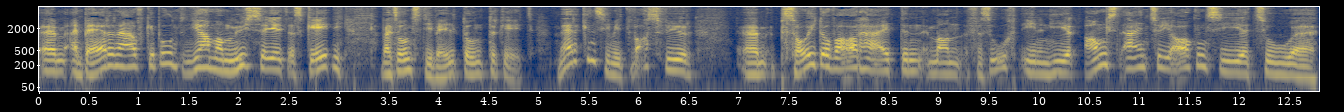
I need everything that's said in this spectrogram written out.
ähm, ein Bären aufgebunden. Ja, man müsse jetzt, das geht nicht, weil sonst die Welt untergeht. Merken Sie, mit was für ähm, Pseudo-Wahrheiten. Man versucht ihnen hier Angst einzujagen, sie zu, äh,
